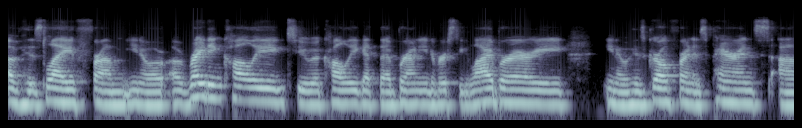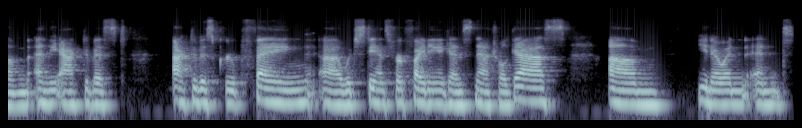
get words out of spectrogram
of his life from, you know, a, writing colleague to a colleague at the Brown University Library, you know, his girlfriend, his parents, um, and the activist activist group FANG, uh, which stands for Fighting Against Natural Gas. Um, you know, and and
